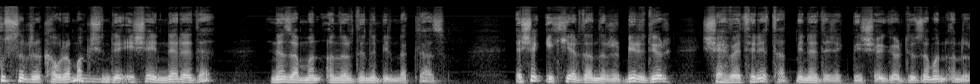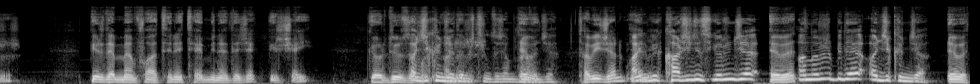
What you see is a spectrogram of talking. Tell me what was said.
bu sırrı kavramak şimdi eşeğin nerede ne zaman anırdığını bilmek lazım. Eşek iki yerde anırır. Bir diyor şehvetini tatmin edecek bir şey gördüğü zaman anırır. Bir de menfaatini temin edecek bir şey gördüğü zaman Acıkınca anırır. demiştiniz hocam daha evet. önce. Tabii canım. Yani aynı. bir karşı cinsi görünce Evet. anırır bir de acıkınca. Evet.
